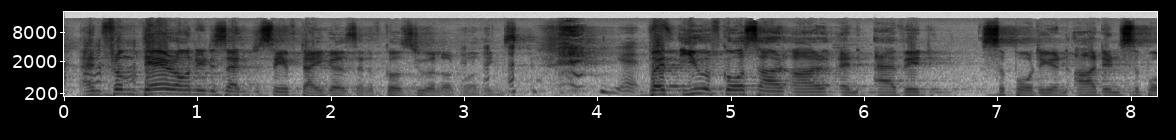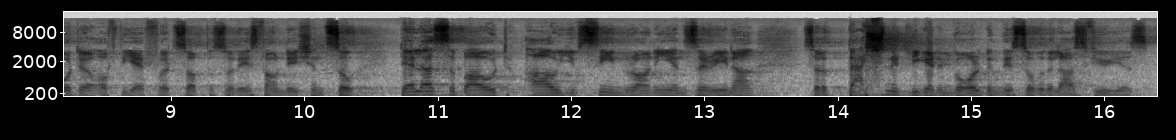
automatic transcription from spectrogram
And from there on, you decided to save tigers and, of course, do a lot more things. Yes. But you, of course, are, are an avid supporter, an ardent supporter of the efforts of the Swadesh Foundation. So tell us about how you've seen Ronnie and Zarina sort of passionately get involved in this over the last few years.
